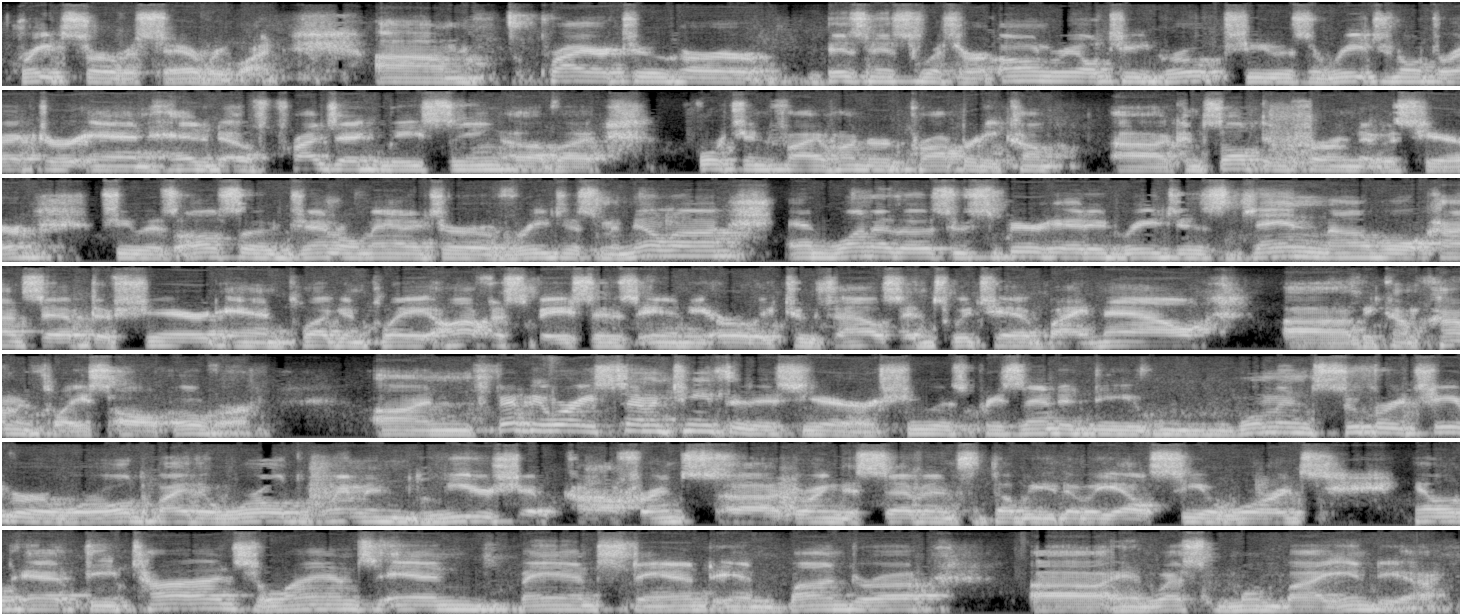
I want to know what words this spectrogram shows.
great service to everyone. Um, prior to her business with her own realty group, she was a regional director and head of project leasing of a Fortune 500 property com- uh, consulting firm that was here. She was also general manager of Regus Manila and one of those who spearheaded Regus' then novel concept of shared and plug and play office spaces in the early 2000s, which have by now uh, become commonplace all over. On February 17th of this year, she was presented the Woman Superachiever Award by the World Women Leadership Conference uh, during the seventh WWLC Awards held at the Taj Lands End Bandstand in Bandra uh, in West Mumbai, India.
